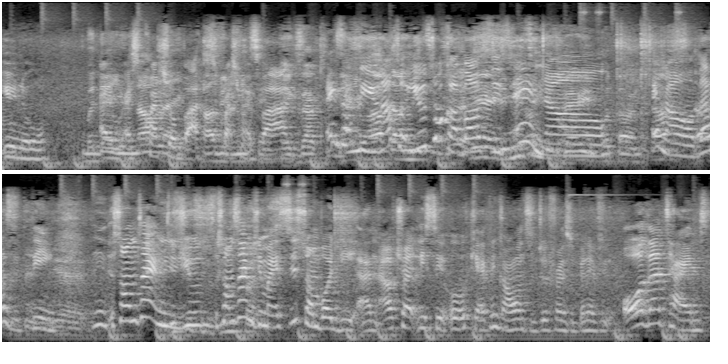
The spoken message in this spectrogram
you know. But I, you I now, scratch your like, back, scratch my back. Exactly. Exactly. You You, have have to, that you talk about Yeah, this. Hey now, hey now, That's- that's the thing. thing, Sometimes This you, sometimes you might see somebody and outrightly say, oh, okay, I think I want to do friends with benefit. Other times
